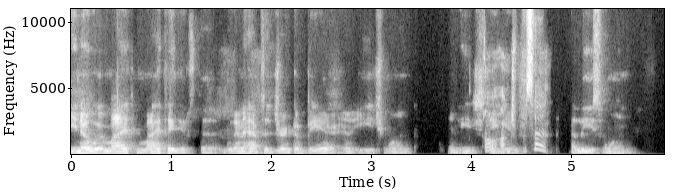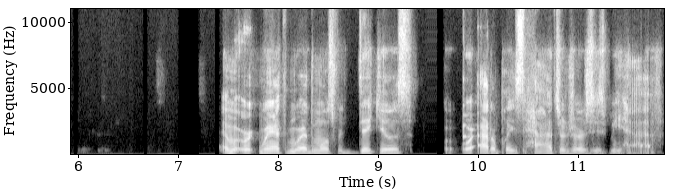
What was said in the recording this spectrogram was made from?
You know what? My my thing is that we're gonna have to drink a beer in each one in each Oh, stadium, 100 percent. at least one. And we're, we're gonna have to wear the most ridiculous or out of place hats or jerseys we have.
